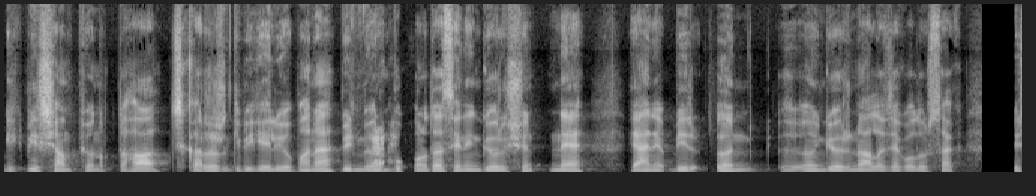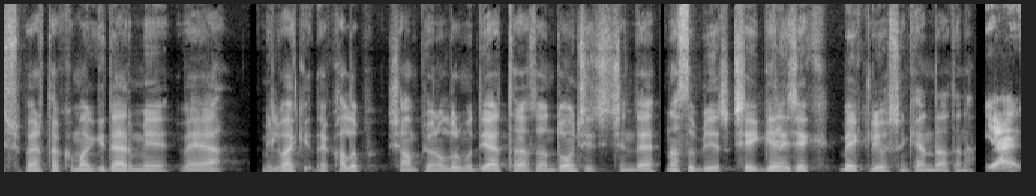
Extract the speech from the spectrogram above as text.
Bir, bir şampiyonluk daha çıkarır gibi geliyor bana. Bilmiyorum bu konuda senin görüşün ne? Yani bir ön öngörünü alacak olursak bir süper takıma gider mi veya Milwaukee'de kalıp şampiyon olur mu? Diğer taraftan Doncic için de nasıl bir şey gelecek bekliyorsun kendi adına? Yani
